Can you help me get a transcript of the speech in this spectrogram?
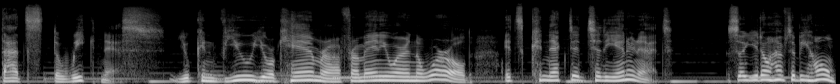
that's the weakness. You can view your camera from anywhere in the world, it's connected to the internet. So you don't have to be home.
